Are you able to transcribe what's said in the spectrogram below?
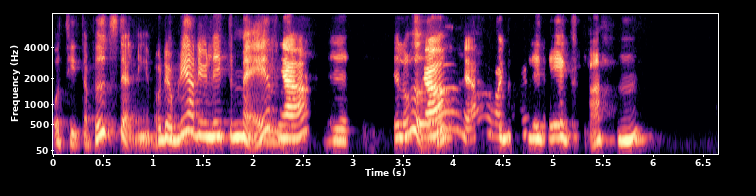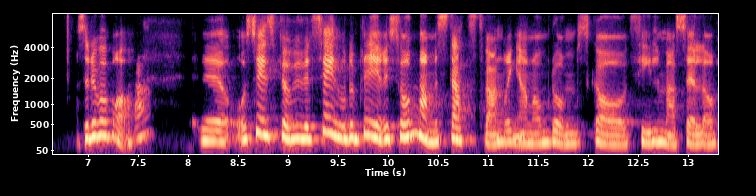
och titta på utställningen. Och då blir det ju lite mer, Ja, eller hur? ja, ja. Lite extra. Mm. Så det var bra. Eh, Och sen får vi väl se hur det blir i sommar med stadsvandringarna om de ska filmas eller,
